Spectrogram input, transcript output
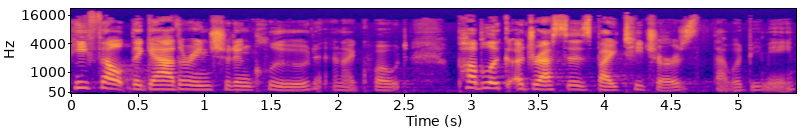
He felt the gathering should include, and I quote, public addresses by teachers, that would be me,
